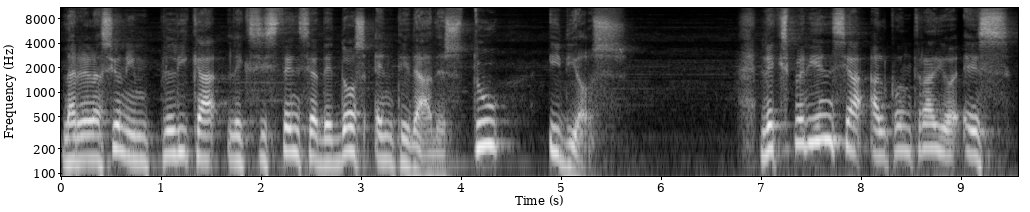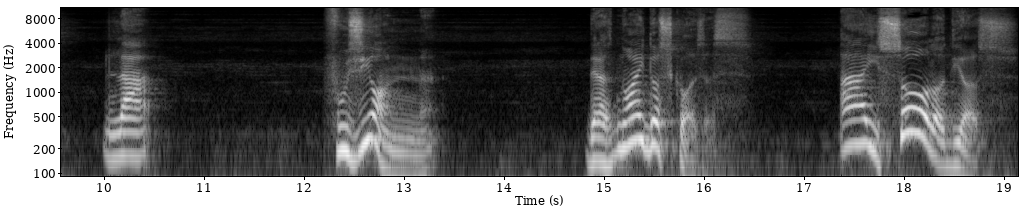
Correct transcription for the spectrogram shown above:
la relación implica la existencia de dos entidades, tú y Dios. La experiencia, al contrario, es la fusión de las... No hay dos cosas. hay solo Dios.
